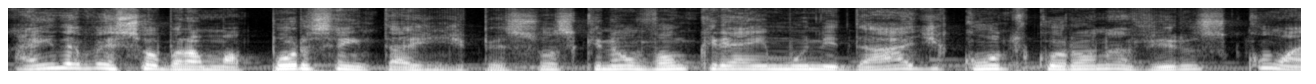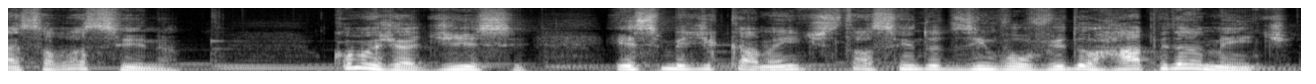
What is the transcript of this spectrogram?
Ainda vai sobrar uma porcentagem de pessoas que não vão criar imunidade contra o coronavírus com essa vacina. Como eu já disse, esse medicamento está sendo desenvolvido rapidamente,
